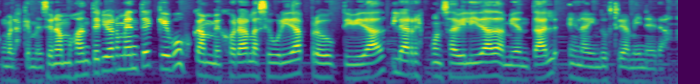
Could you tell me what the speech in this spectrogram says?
como las que mencionamos anteriormente que buscan mejorar la seguridad, productividad y la responsabilidad ambiental en la industria minera.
